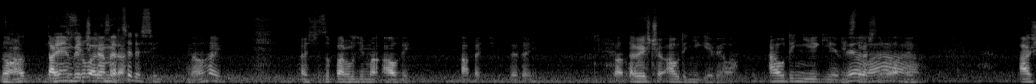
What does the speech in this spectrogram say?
No, a tak BMWčka a. Mercedesy. No hej. A ešte zo pár ľudí má Audi A5 TDI. A vieš čo, Audiniek je veľa. Audiniek je, Je strašne veľa, hej. Až,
